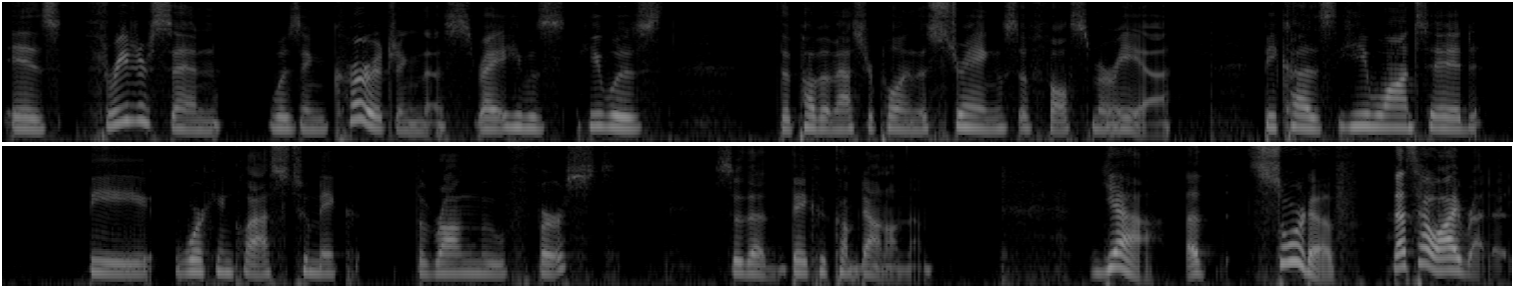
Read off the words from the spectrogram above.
is Fredersen was encouraging this, right? He was he was the puppet master pulling the strings of False Maria because he wanted the working class to make the wrong move first so that they could come down on them. Yeah, uh, sort of. That's how I read it.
